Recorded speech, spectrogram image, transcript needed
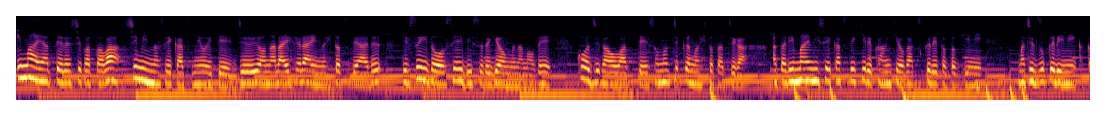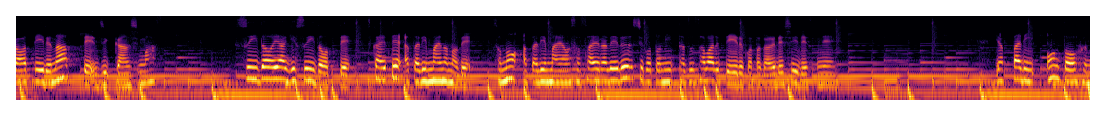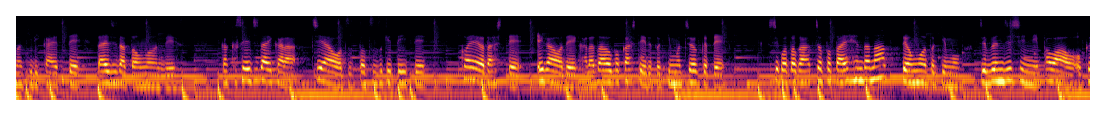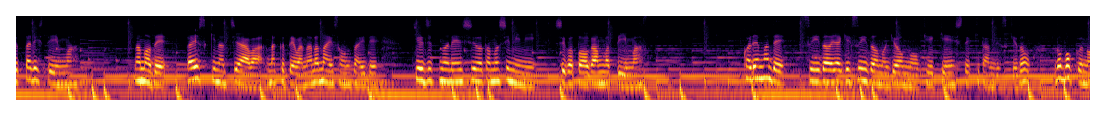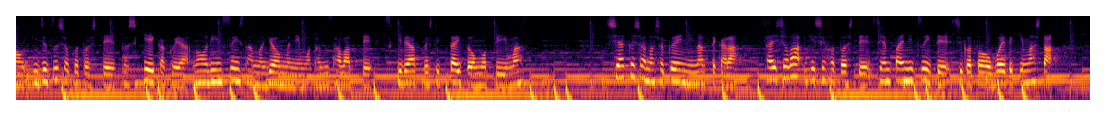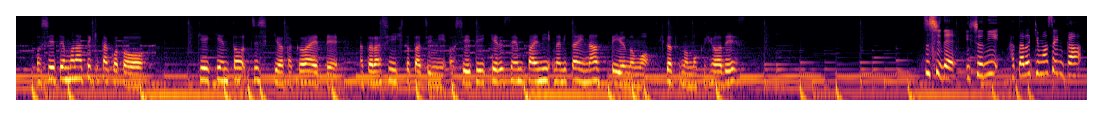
今やってる仕事は市民の生活において重要なライフラインの一つである下水道を整備する業務なので工事が終わってその地区の人たちが当たり前に生活できる環境が作れた時にまちづくりに関わっているなって実感します。水道や下水道って使えて当たり前なのでその当たり前を支えられる仕事に携われていることが嬉しいですね。やっぱりオンとオフの切り替えって大事だと思うんです。学生時代からチアをずっと続けていて声を出して笑顔で体を動かしていると気持ちよくて仕事がちょっと大変だなって思う時も自分自身にパワーを送ったりしています。なので大好きなチアはなくてはならない存在で休日の練習を楽しみに仕事を頑張っています。これまで水道や下水道の業務を経験してきたんですけど土木の技術職として都市計画や農林水産の業務にも携わってスキルアップしていきたいと思っています。市役所の職員になってから最初は技師補として先輩について仕事を覚えてきました。教えてもらってきたことを経験と知識を蓄えて新しい人たちに教えていける先輩になりたいなっていうのも一つの目標です。津市で一緒に働きませんか？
